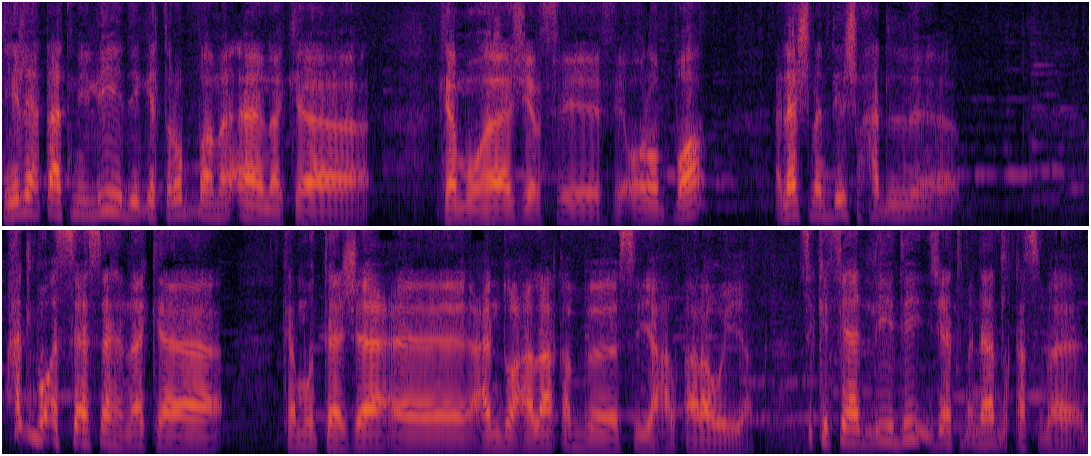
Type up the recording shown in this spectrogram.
هي اللي عطاتني l'idée قلت ربما أنا ك كمهاجر في في أوروبا علاش ما نديرش واحد واحد المؤسسة هنا ك كمنتجع آه، عنده علاقة بالسياحة القروية. كيف في هذه ليدي جات من هذه القصبة هذه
